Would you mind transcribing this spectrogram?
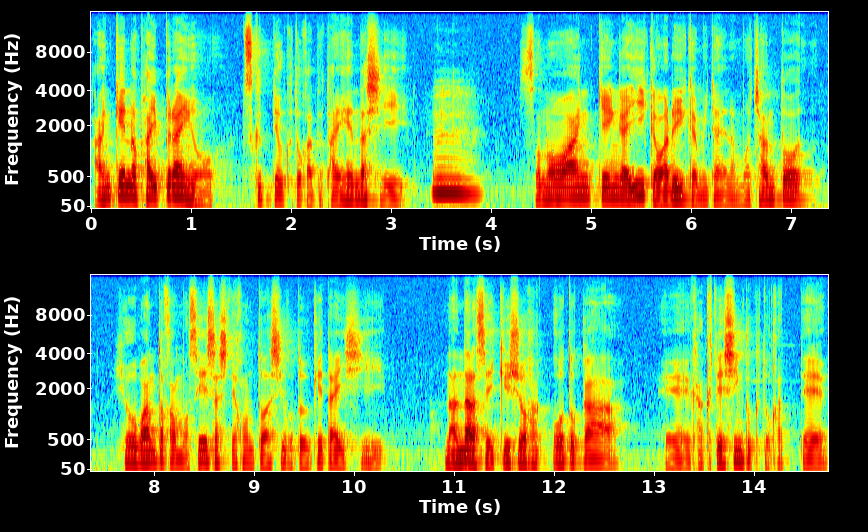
案件のパイプラインを作っておくとかって大変だし、うん、その案件がいいか悪いかみたいなもうちゃんと評判とかも精査して本当は仕事を受けたいしなんなら請求書発行とか、えー、確定申告とかって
